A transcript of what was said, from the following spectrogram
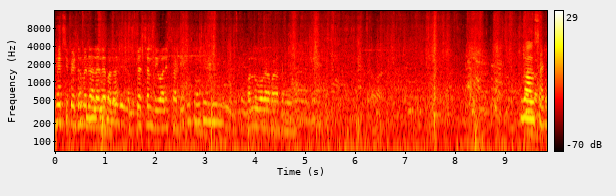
फॅन्सी पॅटर्नमध्ये आलेलं आहे बघा. स्पेशल दिवाळीसाठी. पल्लू वगैरे बघा तुम्ही. वाव साडी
